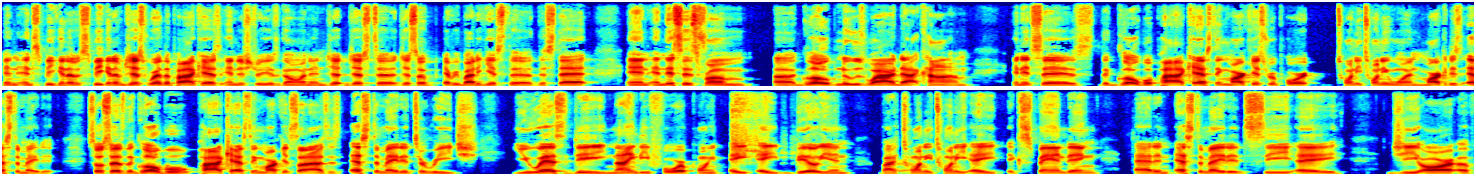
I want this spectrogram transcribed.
And and speaking of speaking of just where the podcast industry is going, and ju- just to just so everybody gets the the stat, and and this is from uh, GlobeNewsWire.com, and it says the Global Podcasting Markets Report 2021 market is estimated. So it says the global podcasting market size is estimated to reach USD 94.88 billion by 2028, expanding at an estimated CA GR of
